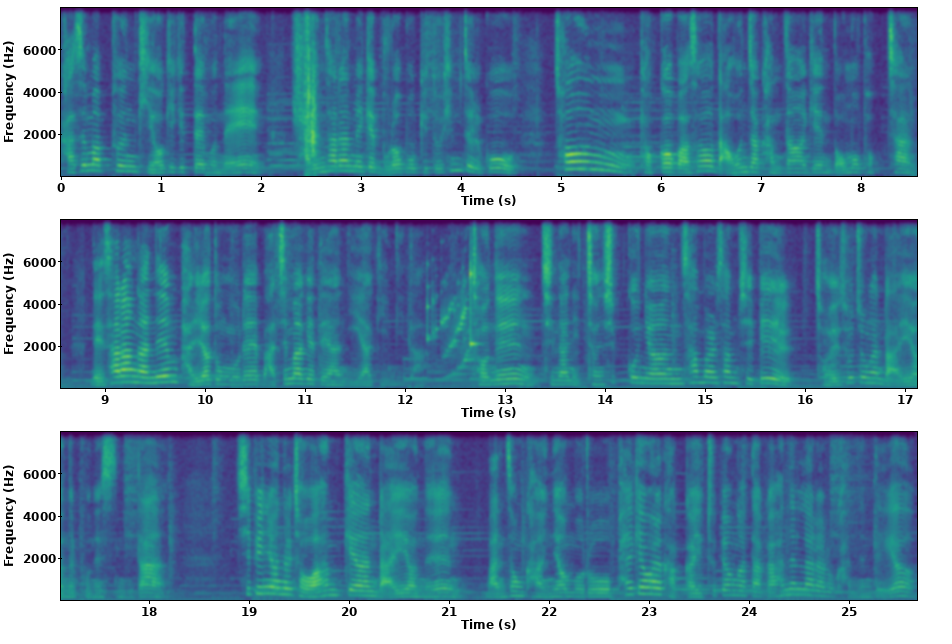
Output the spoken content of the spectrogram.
가슴 아픈 기억이기 때문에 다른 사람에게 물어보기도 힘들고 처음 겪어봐서 나 혼자 감당하기엔 너무 벅찬 내 사랑하는 반려동물의 마지막에 대한 이야기입니다. 저는 지난 2019년 3월 30일 저의 소중한 라이언을 보냈습니다. 12년을 저와 함께한 라이언은 만성 간염으로 8개월 가까이 투병하다가 하늘나라로 갔는데요.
